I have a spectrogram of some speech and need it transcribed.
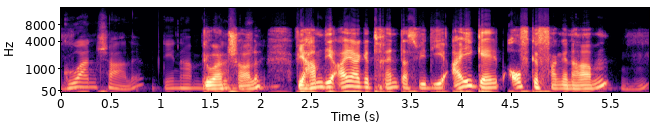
Guanciale, den haben wir Guanciale. Wir haben die Eier getrennt, dass wir die Eigelb aufgefangen haben. Mhm.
